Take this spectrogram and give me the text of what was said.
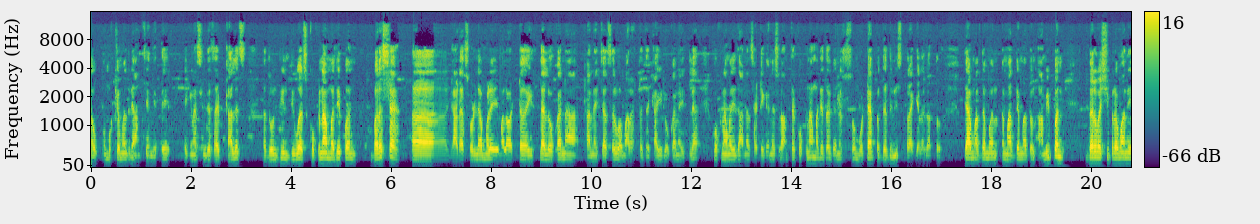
उपमुख्यमंत्री आमचे नेते एकनाथ शिंदे साहेब कालच दोन तीन दिवस कोकणामध्ये पण बऱ्याचशा गाड्या सोडल्यामुळे मला वाटतं इथल्या लोकांना ठाण्याच्या सर्व महाराष्ट्राच्या काही लोकांना इथल्या कोकणामध्ये जाण्यासाठी गणेशोत्सव आमच्या कोकणामध्ये तर गणेशोत्सव मोठ्या पद्धतीने साजरा केला जातो. त्या माध्यमा माध्यमातून आम्ही पण दरवर्षीप्रमाणे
